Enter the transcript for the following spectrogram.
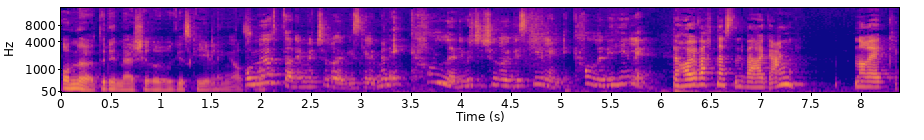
Og møter de med kirurgisk healing. altså. Og møter de med kirurgisk healing. Men jeg kaller det jo ikke kirurgisk healing, jeg kaller det healing. Det har jo vært nesten hver gang når jeg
